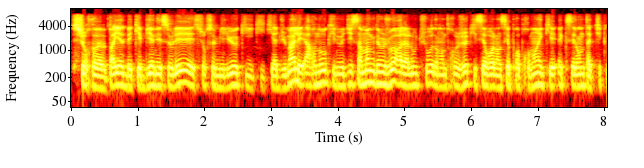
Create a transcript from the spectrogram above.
sur Payet, qui est bien esselé, et sur ce milieu qui, qui, a du mal. Et Arnaud qui nous dit ça manque d'un joueur à la Lucho dans l'entrejeu qui s'est relancé proprement et qui est excellent tactiquement.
